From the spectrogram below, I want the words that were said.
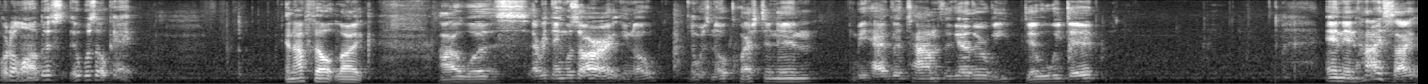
for the longest, it was okay. And I felt like I was, everything was all right, you know, there was no questioning. We had good times together. We did what we did. And in hindsight,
